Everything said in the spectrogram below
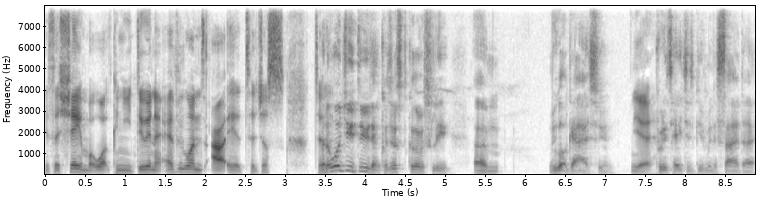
It's a shame, but what can you do in it? Everyone's out here to just But to what do you do then? Because just because obviously um, we got to get out soon. Yeah, Pretty H giving me the side eye.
